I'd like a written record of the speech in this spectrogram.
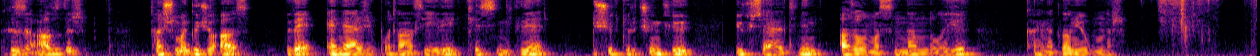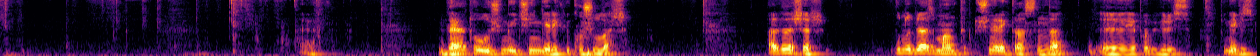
hızı azdır. Taşıma gücü az ve enerji potansiyeli kesinlikle düşüktür. Çünkü yükseltinin az olmasından dolayı kaynaklanıyor bunlar. Evet. Delta oluşumu için gerekli koşullar. Arkadaşlar bunu biraz mantık düşünerek de aslında e, yapabiliriz. Yine biz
